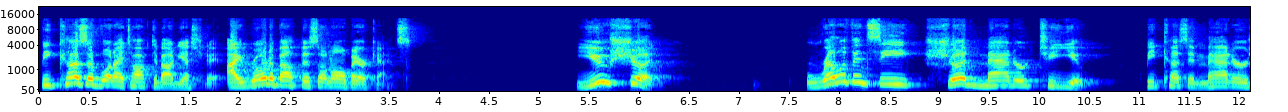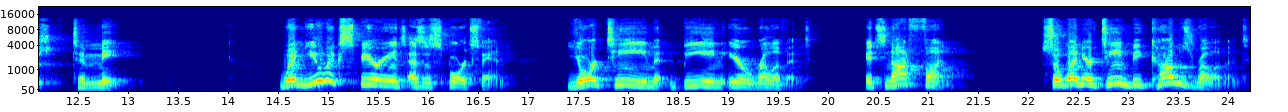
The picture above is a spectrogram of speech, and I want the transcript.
because of what I talked about yesterday. I wrote about this on All Bearcats. You should. Relevancy should matter to you because it matters to me. When you experience as a sports fan your team being irrelevant, it's not fun. So when your team becomes relevant,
